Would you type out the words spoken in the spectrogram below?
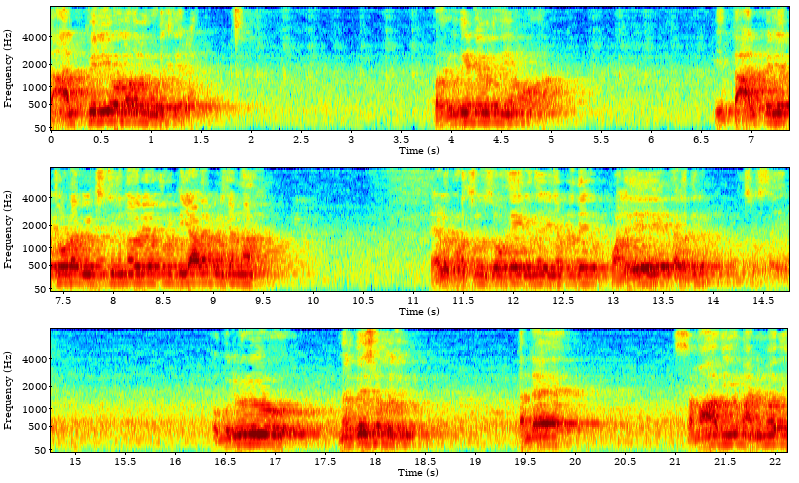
താല്പര്യമുള്ളവന് കൊടുക്കുകയില്ല. പ്രകൃതിയുടെ ഒരു നിയമമാണ് ഈ താല്പര്യത്തോടെ വീക്ഷിച്ചിരുന്നവരെയൊക്കെ വിട്ട് ഇയാളെ പിടിച്ചങ്ങാക്കി. അയാൾ കുറച്ച് ദിവസമൊക്കെ ഇരുന്ന് കഴിഞ്ഞപ്പോഴത്തേക്ക് പല തരത്തിലും അസ്വസ്ഥയായി. അപ്പൊ ഗുരു ഒരു നിർദ്ദേശം വെച്ചു. തന്റെ സമാധിയും അനുമതി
